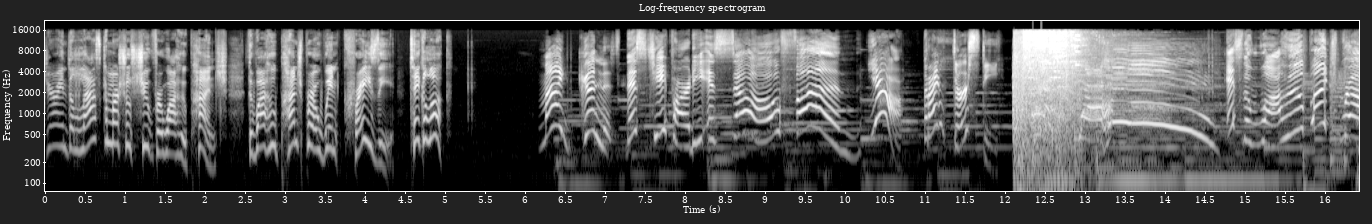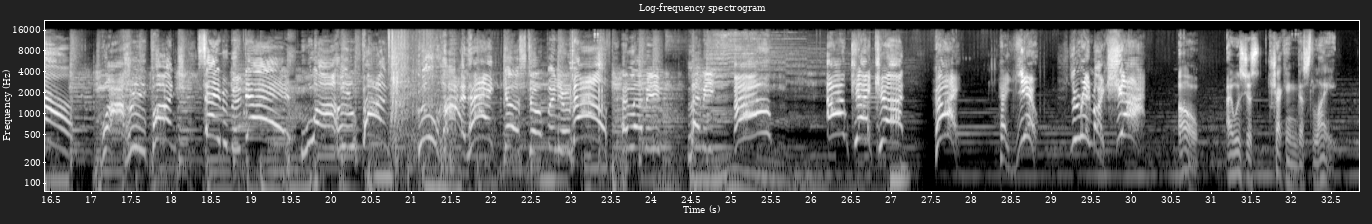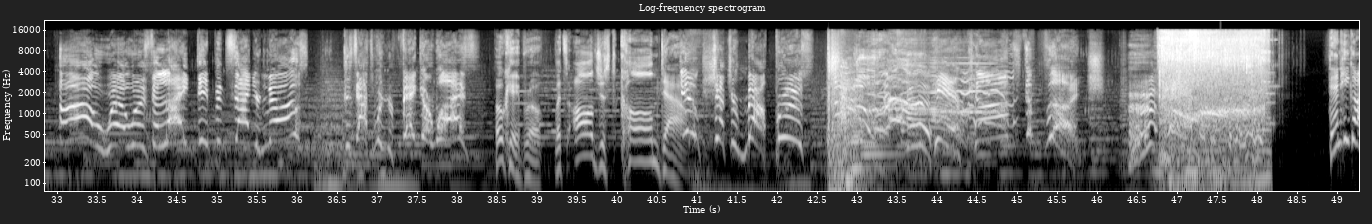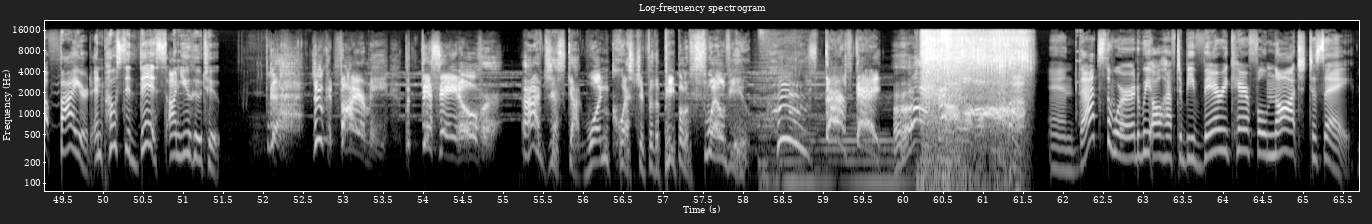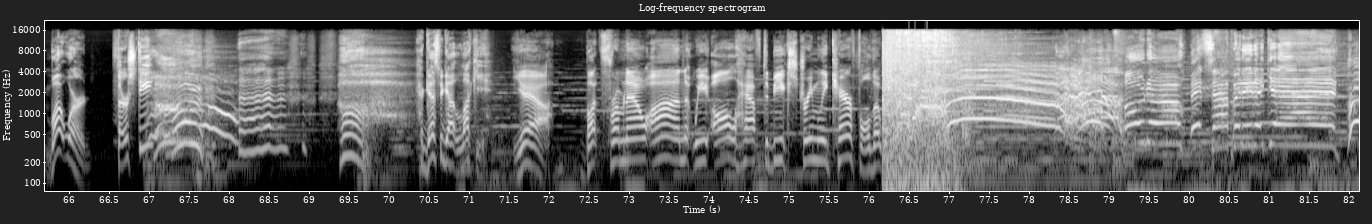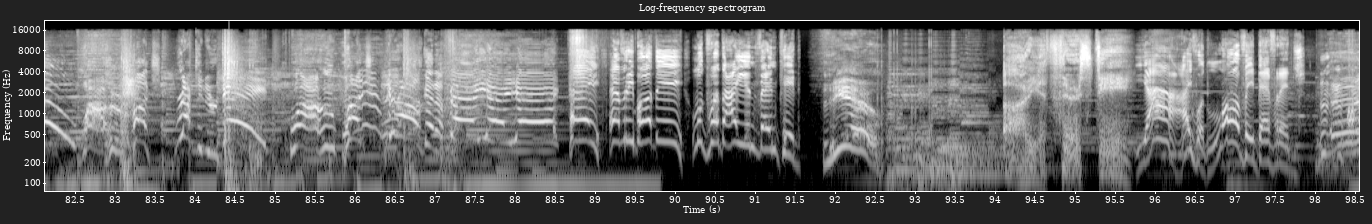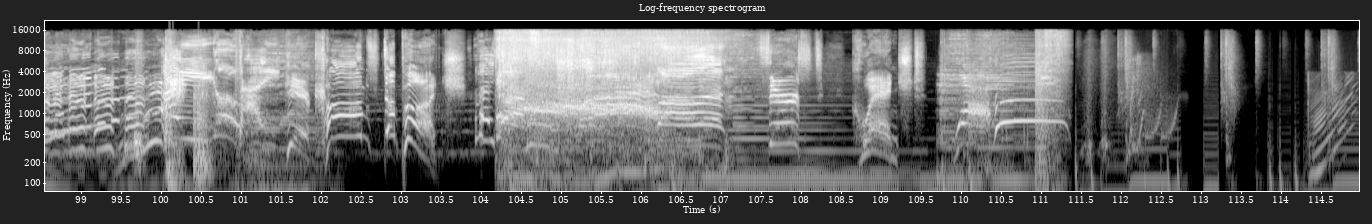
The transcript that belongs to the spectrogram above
During the last commercial shoot for Wahoo Punch, the Wahoo Punch Bro went crazy. Take a look. My goodness, this tea party is so fun! Yeah, but I'm thirsty. Wahoo! It's the Wahoo Punch Bro! Wahoo Punch! Saving the day! Wahoo Punch! Who hi and hey! Just open your mouth and let me, let me, oh! Okay, cut! Hey! Hey, you! You're in my shot! Oh, I was just checking this light. Oh, well, was the light deep inside your nose? Because that's where your finger was! Okay, bro, let's all just calm down. You shut your mouth, Bruce! Here comes the punch! Then he got fired and posted this on YouTube. You can fire me, but this ain't over. I've just got one question for the people of Swellview. Who's thirsty? And that's the word we all have to be very careful not to say. What word? Thirsty? Uh, I guess we got lucky. Yeah, but from now on, we all have to be extremely careful that we. oh no! It's happening again! Woo! Wahoo Punch! Wrecking your day! Wahoo Punch! You're all gonna pay! Yeah, yeah! Hey, everybody! Look what I invented! You! Are you thirsty? Yeah, I would love a beverage. Here comes the punch! Thirst quenched! Wahoo! Mm-hmm.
